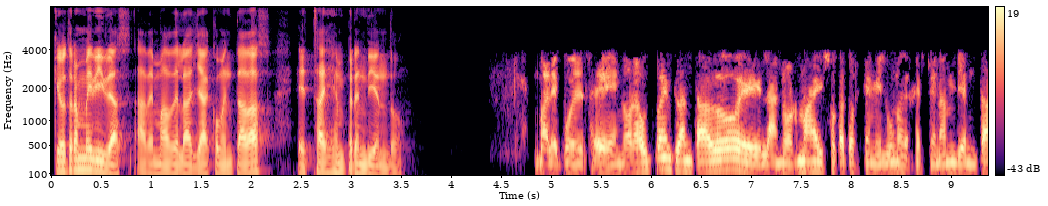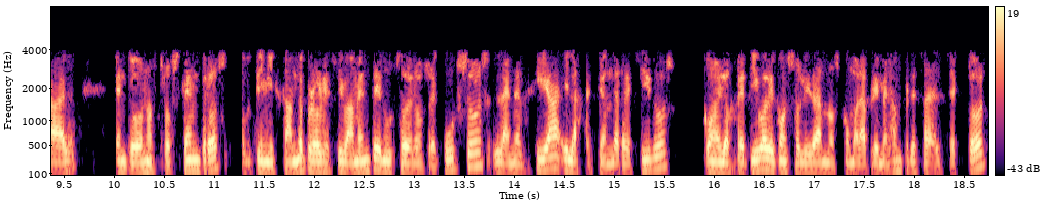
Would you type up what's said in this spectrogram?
¿Qué otras medidas, además de las ya comentadas, estáis emprendiendo? Vale, pues eh, Norauto ha implantado eh, la norma ISO 14001 de gestión ambiental en todos nuestros centros, optimizando progresivamente el uso de los recursos, la energía y la gestión de residuos, con el objetivo de consolidarnos como la primera empresa del sector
